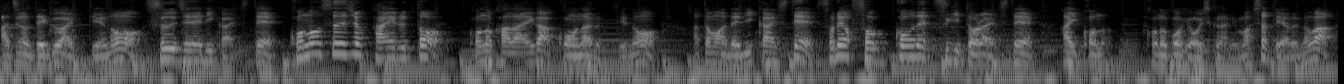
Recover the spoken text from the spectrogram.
味の出具合っていうのを数字で理解してこの数字を変えるとこの課題がこうなるっていうのを頭で理解してそれを速攻で次トライしてはいこのこのコーヒー美味しくなりましたってやるのが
